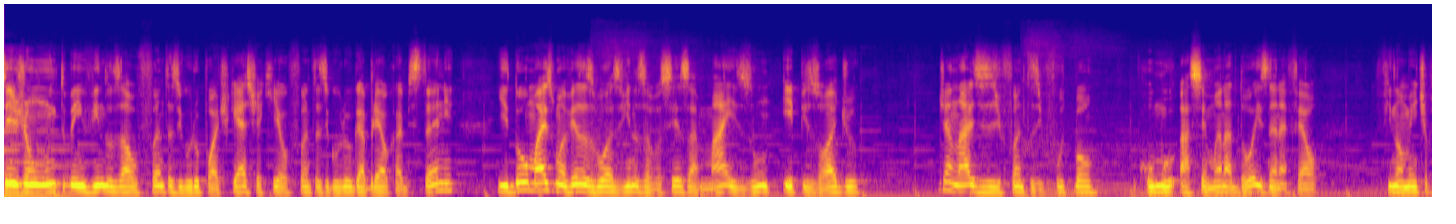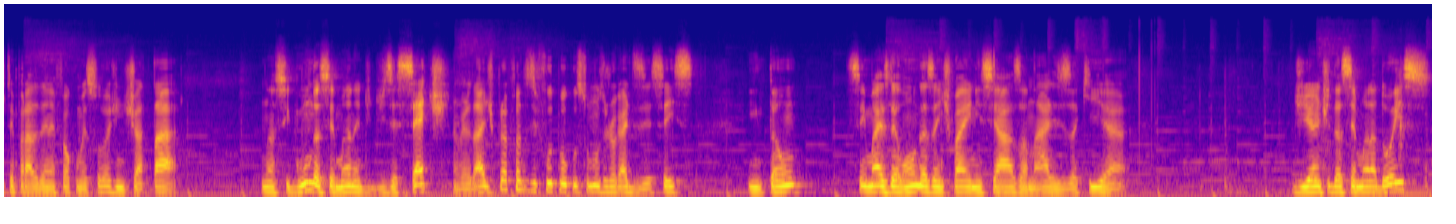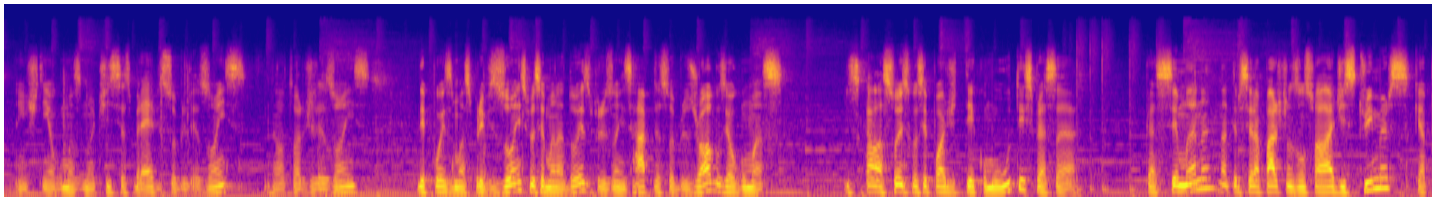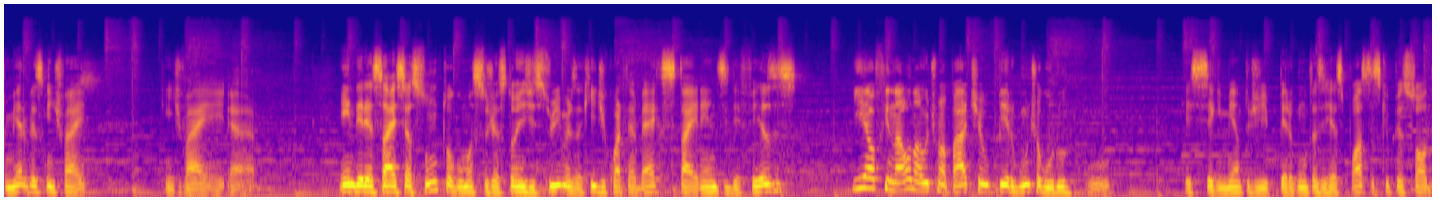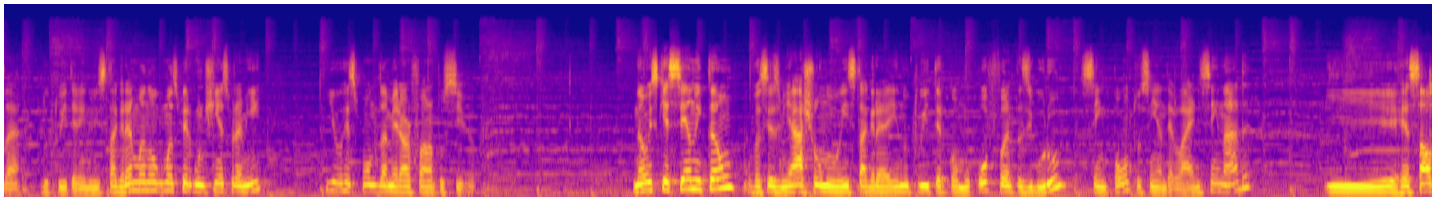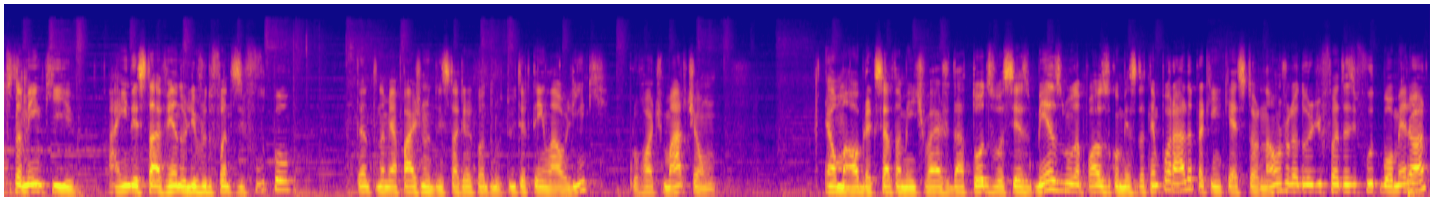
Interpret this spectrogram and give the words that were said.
Sejam muito bem-vindos ao Fantasy Guru Podcast. Aqui é o Fantasy Guru Gabriel Cabistani e dou mais uma vez as boas-vindas a vocês a mais um episódio de análises de fantasy futebol rumo à semana 2 da NFL. Finalmente a temporada da NFL começou, a gente já tá na segunda semana de 17, na verdade. Para fantasy futebol costumamos jogar 16. Então, sem mais delongas, a gente vai iniciar as análises aqui a diante da semana 2. A gente tem algumas notícias breves sobre lesões, relatório de lesões. Depois, umas previsões para a semana 2, previsões rápidas sobre os jogos e algumas escalações que você pode ter como úteis para essa, essa semana. Na terceira parte, nós vamos falar de streamers, que é a primeira vez que a gente vai, que a gente vai uh, endereçar esse assunto. Algumas sugestões de streamers aqui, de quarterbacks, tight ends e defesas. E ao final, na última parte, o Pergunte ao Guru, o esse segmento de perguntas e respostas que o pessoal da, do Twitter e do Instagram mandam algumas perguntinhas para mim e eu respondo da melhor forma possível. Não esquecendo então, vocês me acham no Instagram e no Twitter como o Fantasy Guru, sem ponto, sem underline, sem nada. E ressalto também que ainda está vendo o livro do Fantasy Football, tanto na minha página do Instagram quanto no Twitter tem lá o link para o Hotmart, é um é uma obra que certamente vai ajudar todos vocês, mesmo após o começo da temporada, para quem quer se tornar um jogador de fantasy futebol melhor,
